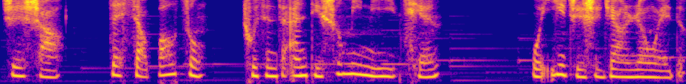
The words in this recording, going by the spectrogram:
至少，在小包总出现在安迪生命里以前，我一直是这样认为的。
